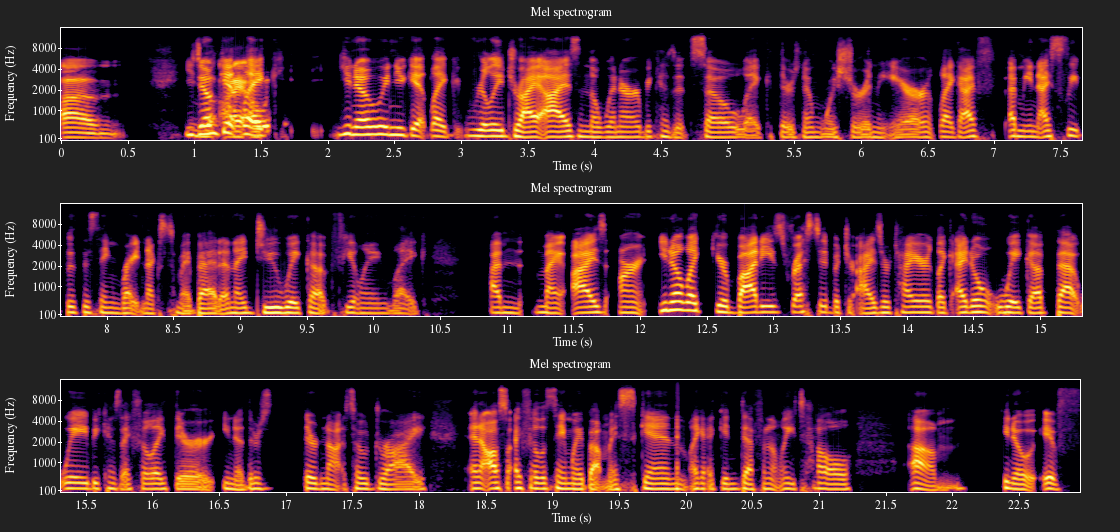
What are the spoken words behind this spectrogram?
Um, you don't get I like, always- you know, when you get like really dry eyes in the winter because it's so like there's no moisture in the air. Like I've, I mean, I sleep with this thing right next to my bed, and I do wake up feeling like I'm my eyes aren't, you know, like your body's rested, but your eyes are tired. Like I don't wake up that way because I feel like they're, you know, there's they're not so dry. And also I feel the same way about my skin. Like I can definitely tell um you know, if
